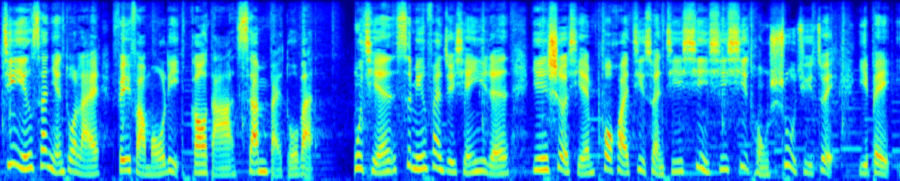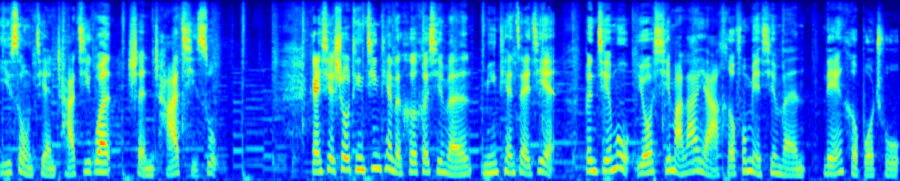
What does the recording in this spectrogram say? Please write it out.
经营三年多来，非法牟利高达三百多万。目前，四名犯罪嫌疑人因涉嫌破坏计算机信息系统数据罪，已被移送检察机关审查起诉。感谢收听今天的呵呵新闻，明天再见。本节目由喜马拉雅和封面新闻联合播出。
